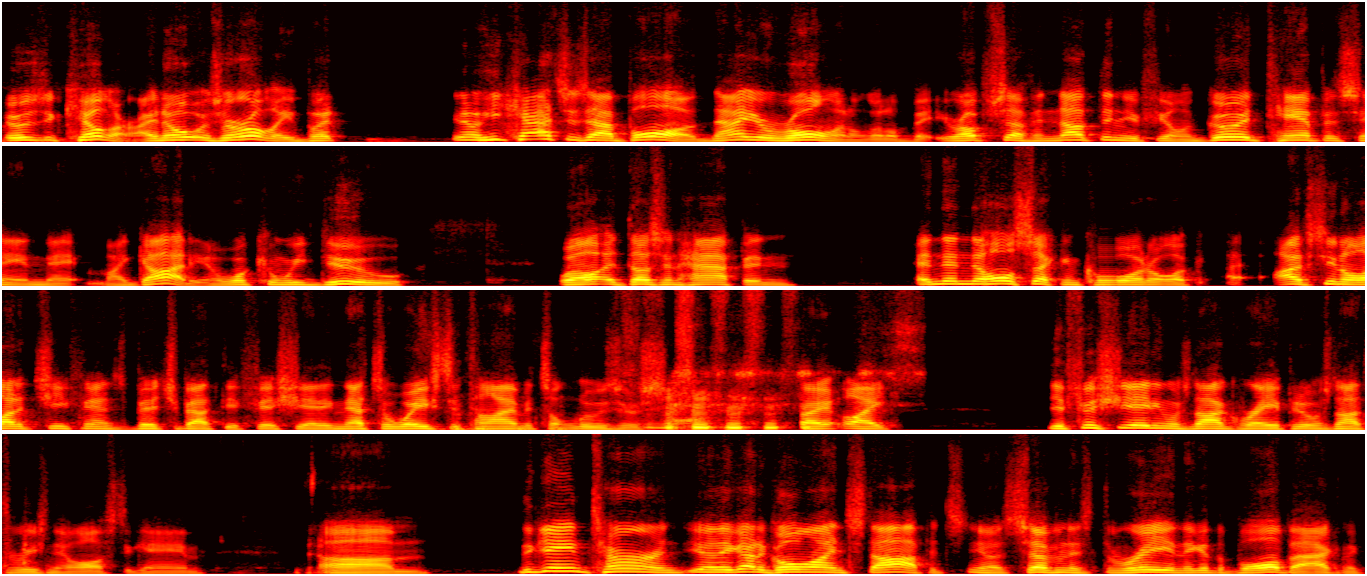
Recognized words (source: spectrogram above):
it was a killer. I know it was early, but you know he catches that ball. Now you're rolling a little bit. You're up seven nothing. You're feeling good. Tampa's saying, "My God, you know what can we do?" Well, it doesn't happen. And then the whole second quarter, look, I've seen a lot of Chief fans bitch about the officiating. That's a waste of time. It's a loser's song, right? Like the officiating was not great, but it was not the reason they lost the game. Um, the game turned. You know, they got a goal line stop. It's you know seven to three, and they get the ball back, and the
